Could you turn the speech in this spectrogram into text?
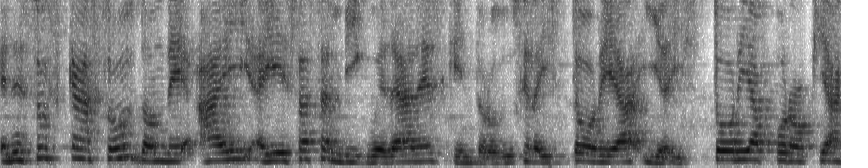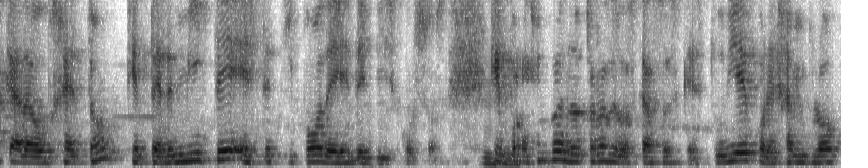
en esos casos donde hay, hay, esas ambigüedades que introduce la historia y la historia propia a cada objeto que permite este tipo de, discursos. Que, por ejemplo, en otros de los casos que estudié, por ejemplo,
